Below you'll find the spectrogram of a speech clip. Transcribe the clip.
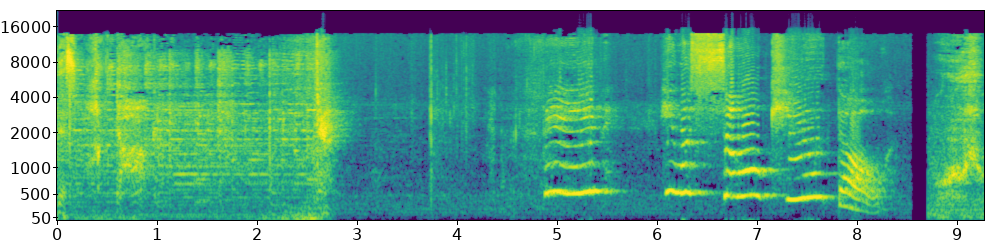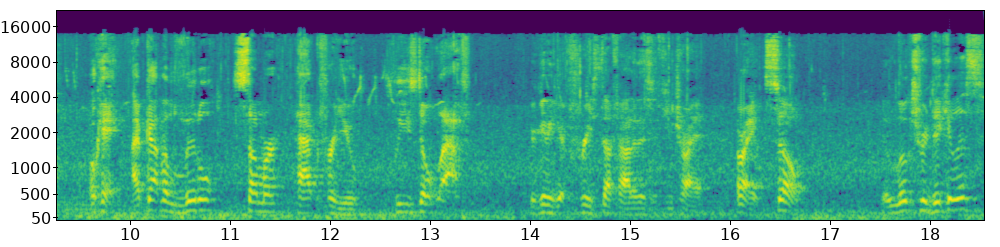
This hot dog. Babe, he was so cute though. Okay, I've got a little summer hack for you. Please don't laugh. You're gonna get free stuff out of this if you try it. All right, so it looks ridiculous,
